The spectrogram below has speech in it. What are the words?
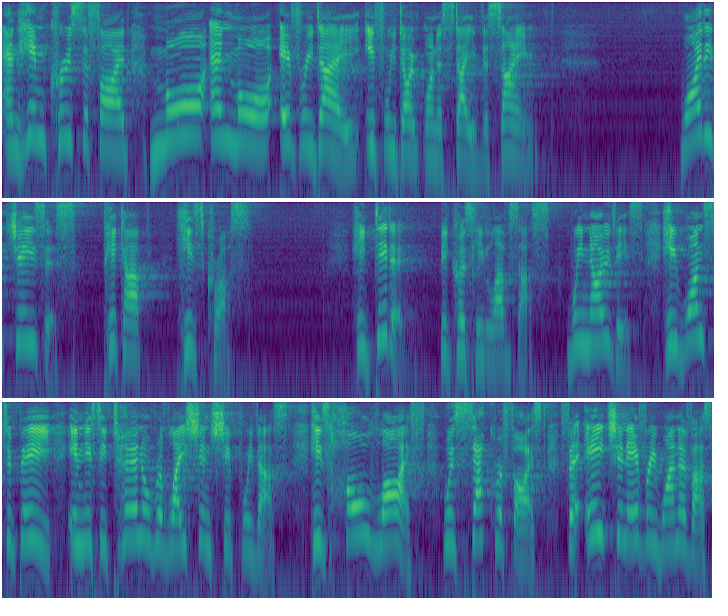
and Him crucified more and more every day if we don't want to stay the same. Why did Jesus pick up His cross? He did it because He loves us. We know this. He wants to be in this eternal relationship with us. His whole life was sacrificed for each and every one of us,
